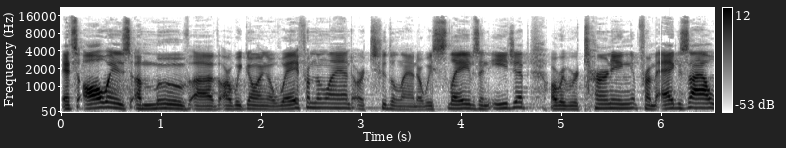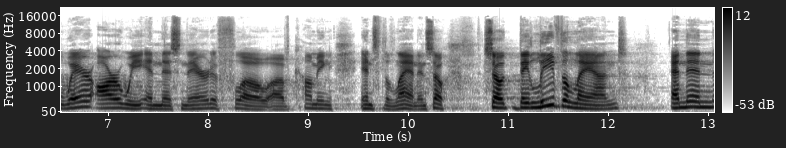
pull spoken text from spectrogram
it's always a move of are we going away from the land or to the land? Are we slaves in Egypt? Are we returning from exile? Where are we in this narrative flow of coming into the land? And so, so they leave the land, and then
